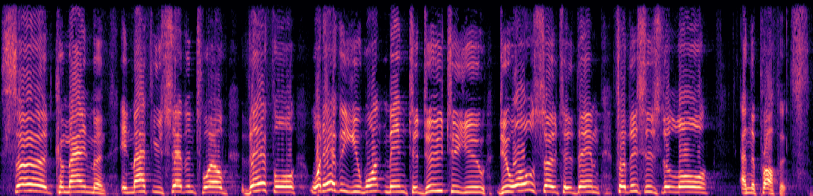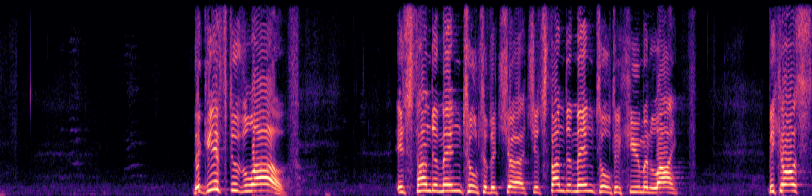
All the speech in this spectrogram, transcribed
third commandment in Matthew 7 12. Therefore, whatever you want men to do to you, do also to them, for this is the law and the prophets. The gift of love is fundamental to the church, it's fundamental to human life because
